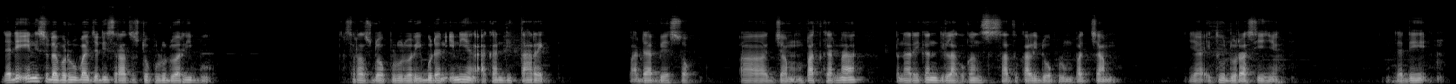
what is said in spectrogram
jadi ini sudah berubah jadi 122.000. 122.000 dan ini yang akan ditarik pada besok uh, jam 4 karena penarikan dilakukan satu kali 24 jam. Ya, itu durasinya. Jadi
